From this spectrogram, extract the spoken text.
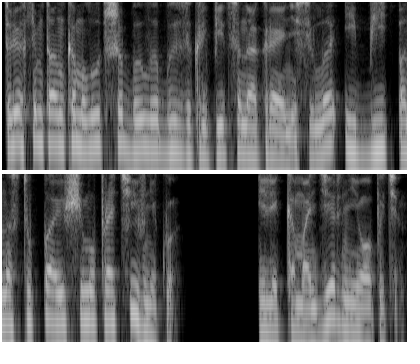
что легким танкам лучше было бы закрепиться на окраине села и бить по наступающему противнику. Или командир неопытен,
